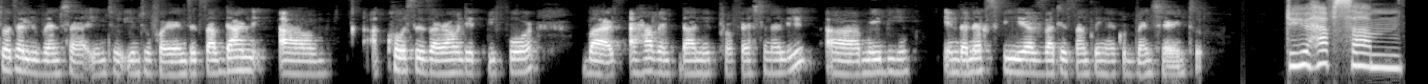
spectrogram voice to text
totally venture into into forensics. I've done um, courses around it before, but I haven't done it professionally. Uh, maybe in the next few years, that is something I could venture into. Do you have some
